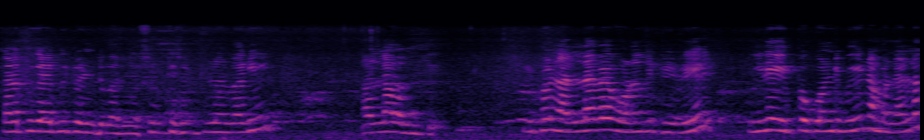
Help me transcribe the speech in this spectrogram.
கிளப்பி கிளப்பிட்டு வந்துட்டு பாருங்க சுற்றி சுருட்டுற மாதிரி நல்லா வந்துட்டு. இப்போ நல்லாவே உணர்ந்துட்டுது இதை இப்போ கொண்டு போய் நம்ம நல்லா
